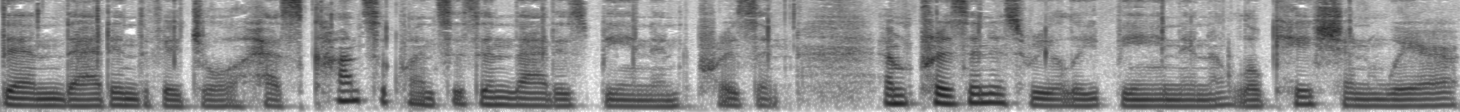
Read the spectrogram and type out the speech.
then that individual has consequences, and that is being in prison. And prison is really being in a location where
